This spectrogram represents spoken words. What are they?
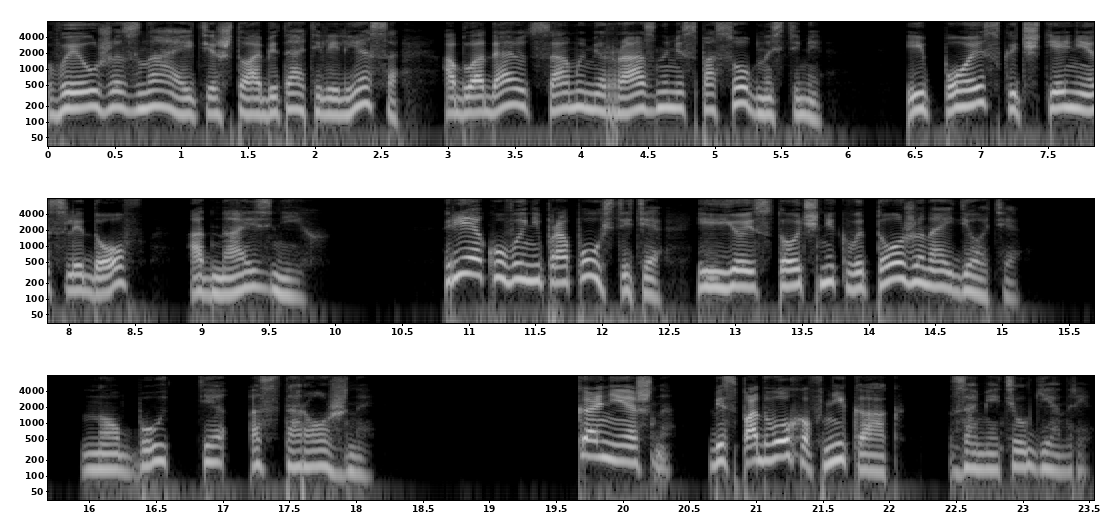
«Вы уже знаете, что обитатели леса обладают самыми разными способностями, и поиск и чтение следов — одна из них. Реку вы не пропустите, и ее источник вы тоже найдете. Но будьте осторожны». «Конечно, без подвохов никак», — заметил Генри.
